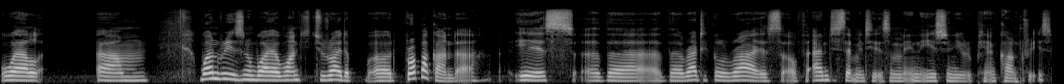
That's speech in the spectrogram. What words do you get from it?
well, um, one reason why I wanted to write a, propaganda is uh, the the radical rise of anti-Semitism in Eastern European countries,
